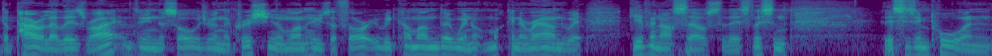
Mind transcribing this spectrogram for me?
the parallel is, right? Between the soldier and the Christian, the one whose authority we come under. We're not mucking around, we're giving ourselves to this. Listen, this is important.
